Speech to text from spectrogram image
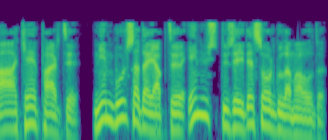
AK Parti'nin Bursa'da yaptığı en üst düzeyde sorgulama oldu.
